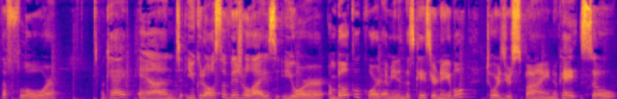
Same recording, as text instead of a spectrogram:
the floor. Okay, and you could also visualize your umbilical cord, I mean, in this case, your navel, towards your spine. Okay, so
